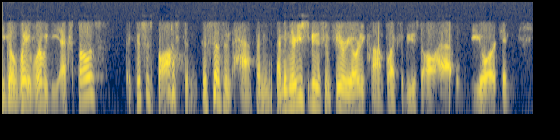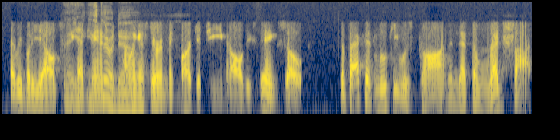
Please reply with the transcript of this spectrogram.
you go, wait, where are we, the Expos? Like, this is Boston. This doesn't happen. I mean, there used to be this inferiority complex that we used to all have in New York and everybody else, and we had You still telling us they're a mid-market team and all these things. So the fact that Mookie was gone and that the Red Sox,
